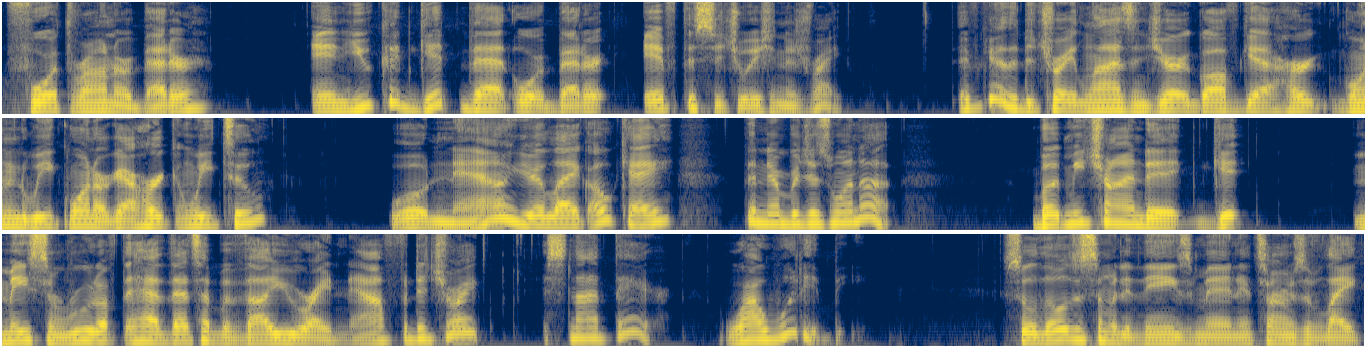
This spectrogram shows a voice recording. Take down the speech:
fourth round or better, and you could get that or better if the situation is right. If you're the Detroit Lions and Jared Goff get hurt going into week one or got hurt in week two, well, now you're like, okay, the number just went up. But me trying to get Mason Rudolph to have that type of value right now for Detroit, it's not there. Why would it be? So those are some of the things, man, in terms of like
